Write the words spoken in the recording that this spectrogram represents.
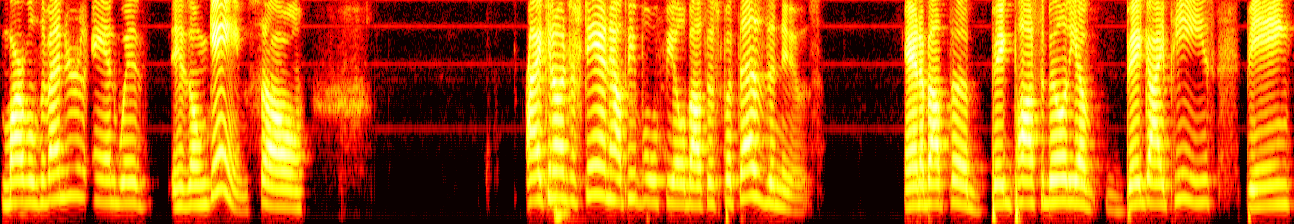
Marvel's Avengers and with his own game. So I can understand how people feel about this Bethesda news and about the big possibility of big IPs being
